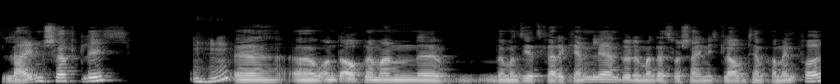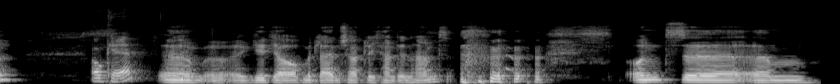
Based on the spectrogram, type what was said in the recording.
leidenschaftlich, Mhm. Äh, äh, und auch wenn man, äh, wenn man sie jetzt gerade kennenlernt, würde man das wahrscheinlich nicht glauben, temperamentvoll. Okay. Ähm, äh, geht ja auch mit leidenschaftlich Hand in Hand. und äh, ähm,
